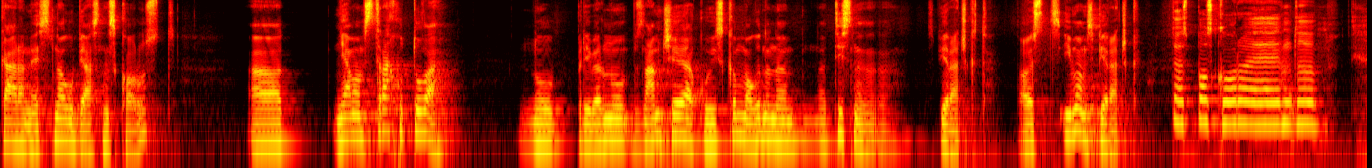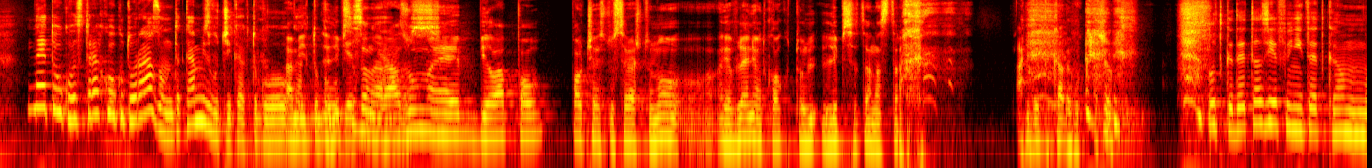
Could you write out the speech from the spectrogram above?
каране с много бясна скорост, а, нямам страх от това. Но, примерно, знам, че ако искам, мога да натисна спирачката. Тоест, имам спирачка. Тоест, по-скоро е да не е толкова страх, колкото разум. Така ми звучи, както го Ами, както го липсата на разум е била по, по-често срещано явление, отколкото липсата на страх. Айде така да го кажем. Откъде този афинитет към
